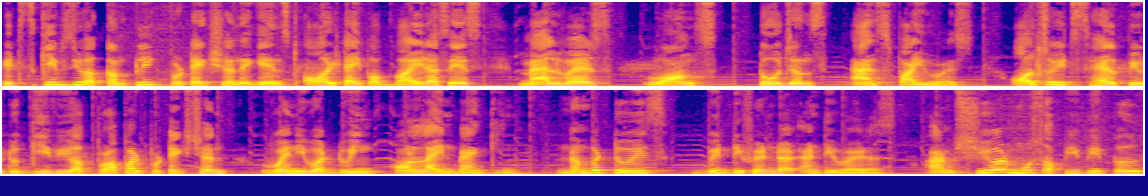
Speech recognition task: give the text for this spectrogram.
It gives you a complete protection against all type of viruses, malwares, worms, trojans and spywares. Also it's help you to give you a proper protection when you are doing online banking. Number 2 is Bitdefender antivirus. I'm sure most of you people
